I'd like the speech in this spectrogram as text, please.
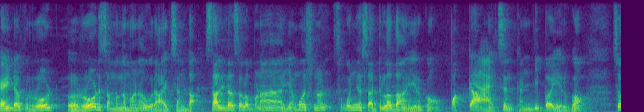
kind of road road சம்மந்தமான ஒரு ஆக்ஷன் தான். சாலிடாக சொல்லப்போனால் எமோஷ்னல் கொஞ்சம் சட்டிலாக தான் இருக்கும். பக்கா ஆக்ஷன் கண்டிப்பாக இருக்கும். ஸோ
